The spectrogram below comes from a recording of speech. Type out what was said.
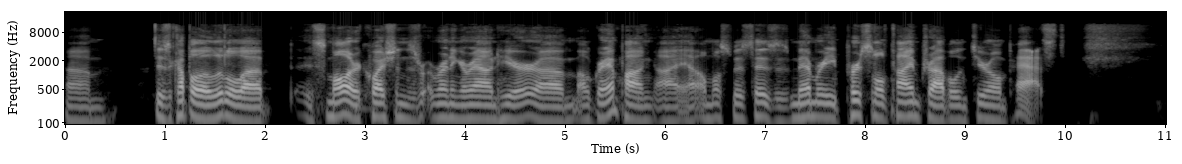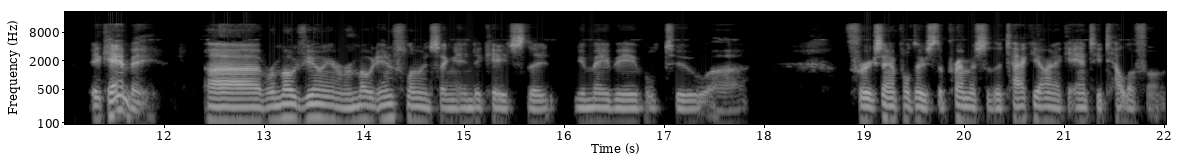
um, there's a couple of little uh, smaller questions running around here. Um, oh, Grandpa, I almost missed his. Is memory personal time travel into your own past? It can be. Uh, remote viewing and remote influencing indicates that you may be able to, uh, for example, there's the premise of the tachyonic anti-telephone,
